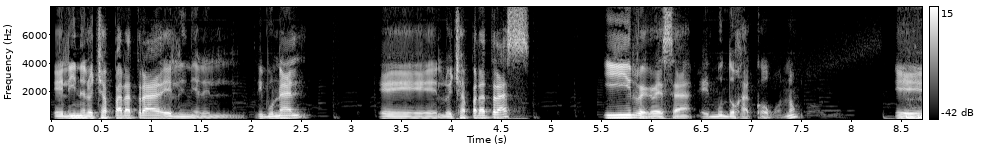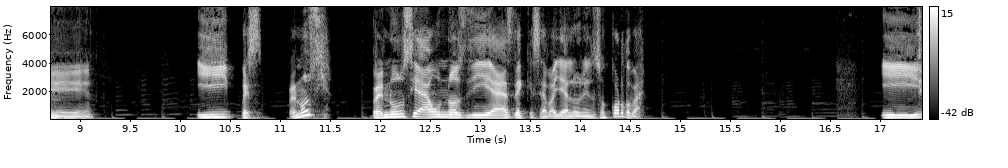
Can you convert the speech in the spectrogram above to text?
El INE lo echa para atrás, el, INE, el tribunal eh, lo echa para atrás y regresa Edmundo Jacobo, ¿no? Eh, Y pues renuncia. Renuncia a unos días de que se vaya Lorenzo Córdoba. Y,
